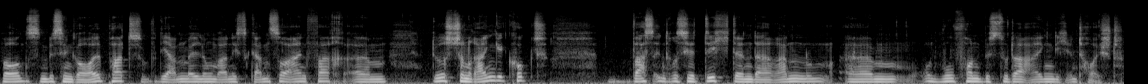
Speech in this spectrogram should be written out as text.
bei uns ein bisschen geholpert. Die Anmeldung war nicht ganz so einfach. Ähm, du hast schon reingeguckt. Was interessiert dich denn daran ähm, und wovon bist du da eigentlich enttäuscht?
